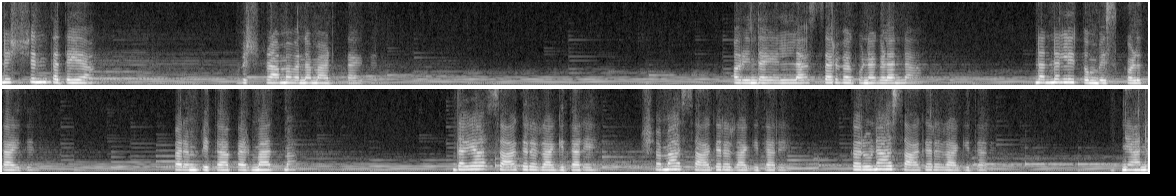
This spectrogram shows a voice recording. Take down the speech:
ನಿಶ್ಚಿಂತತೆಯ ವಿಶ್ರಾಮವನ್ನ ಮಾಡ್ತಾ ಇದ್ದೇನೆ. ಅವರಿಂದ ಎಲ್ಲ ಸರ್ವ ಗುಣಗಳನ್ನ ನನ್ನಲ್ಲಿ ತುಂಬಿಸ್ಕೊಳ್ತಾ ಇದ್ದೇನೆ. ಪರಂಪಿತ ಪರಮಾತ್ಮ ದಯಾ ಸಾಗರರಾಗಿದ್ದಾರೆ ಕ್ಷಮಾ ಸಾಗರರಾಗಿದ್ದಾರೆ ಕರುಣಾ ಸಾಗರರಾಗಿದ್ದಾರೆ ಜ್ಞಾನ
